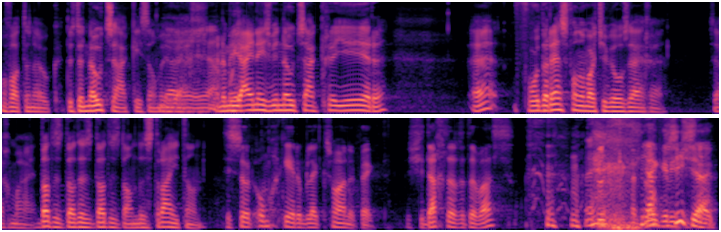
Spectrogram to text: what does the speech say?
Of wat dan ook. Dus de noodzaak is dan weer Ja, weg. ja, ja. En dan moet jij ineens weer noodzaak creëren. Hè? Voor de rest van wat je wil zeggen. Zeg maar. Dat is, dat, is, dat is dan de strijd dan. Het is een soort omgekeerde Black Swan effect. Dus je dacht dat het er was. Het ja, er niet precies, ja.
